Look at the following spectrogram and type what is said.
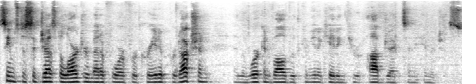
seems to suggest a larger metaphor for creative production and the work involved with communicating through objects and images.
